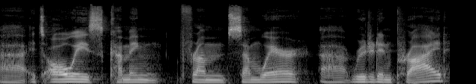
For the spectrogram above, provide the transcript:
uh, it's always coming from somewhere uh, rooted in pride,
